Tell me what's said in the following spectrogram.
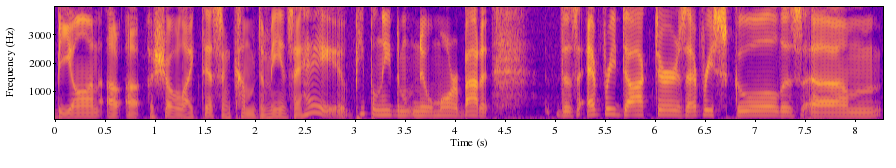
beyond a, a, a show like this and come to me and say, hey, people need to know more about it. Does every doctor, does every school, does um,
